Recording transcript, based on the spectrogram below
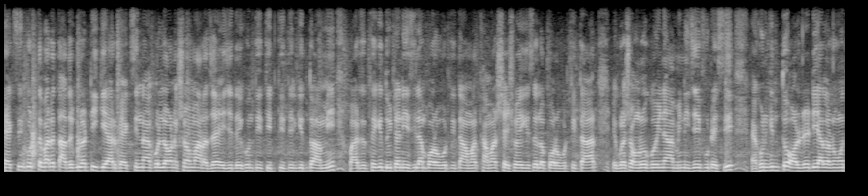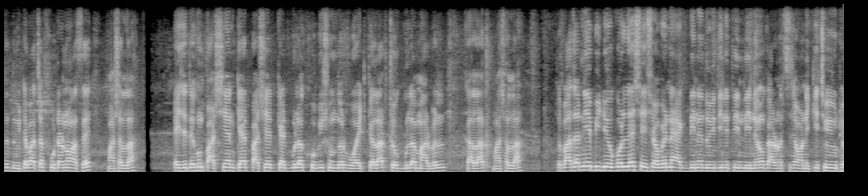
ভ্যাকসিন করতে পারে, তাদেরগুলো টিকে। আর ভ্যাকসিন না করলে অনেক সময় মারা যায়। এই যে দেখুন, তিতির তিতির কিন্তু আমি বাজার থেকে দুইটা নিয়েছিলাম। পরবর্তীতে আমার খামার শেষ হয়ে গেছিল। পরবর্তীতে আর এগুলো সংগ্রহ করি না। আমি নিজেই ফুটেছি। এখন কিন্তু অলরেডি আল্লাহর মধ্যে দুইটা বাচ্চা ফুটানো আছে মাসাল্লাহ এই যে দেখুন পার্সিয়ান ক্যাট পার্সিয়ান ক্যাটগুলো খুবই সুন্দর হোয়াইট কালার চোখগুলো মার্বেল কালার মাসাল্লাহ তো বাজার নিয়ে ভিডিও করলে শেষ হবে না। একদিনে, দুই দিনে, তিন দিনেও। কারণ হচ্ছে যে অনেক কিছুই উঠে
